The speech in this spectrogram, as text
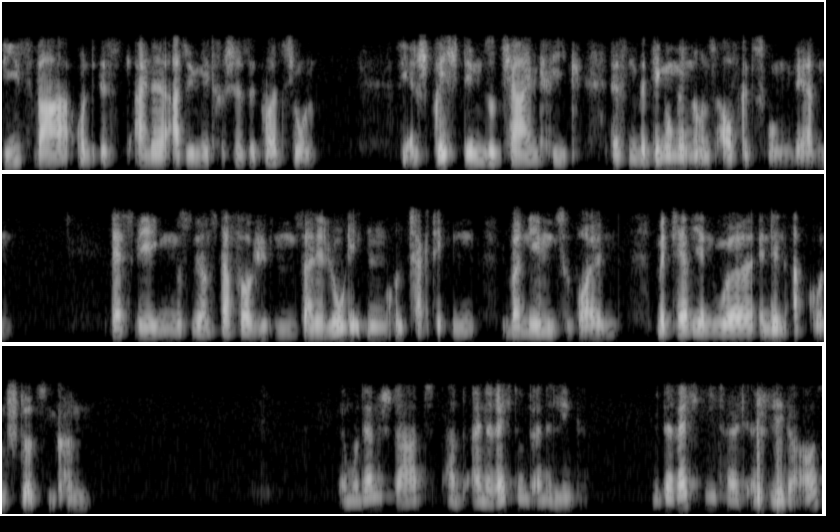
Dies war und ist eine asymmetrische Situation. Sie entspricht dem sozialen Krieg, dessen Bedingungen uns aufgezwungen werden. Deswegen müssen wir uns davor hüten, seine Logiken und Taktiken übernehmen zu wollen, mit der wir nur in den Abgrund stürzen können. Der moderne Staat hat eine rechte und eine linke. Mit der rechten teilt er Schläge aus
